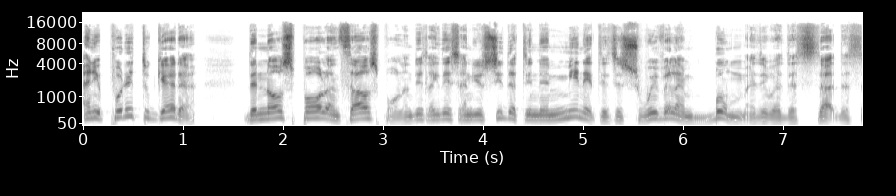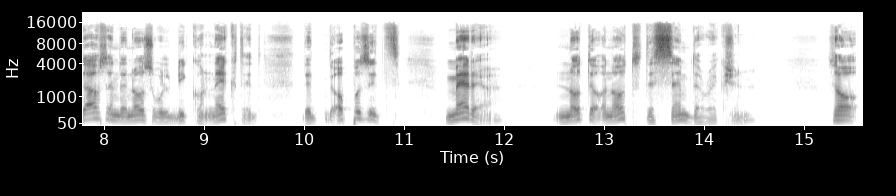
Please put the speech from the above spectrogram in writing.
and you put it together the North Pole and South Pole, and this like this, and you see that in a minute it's a swivel and boom, and the, the, the South and the North will be connected. The opposite matter, not the, not the same direction. So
